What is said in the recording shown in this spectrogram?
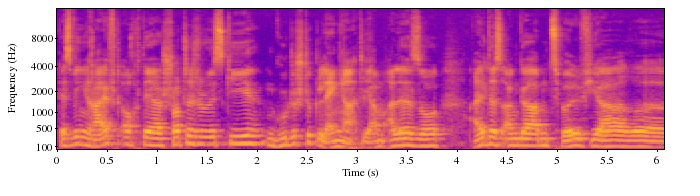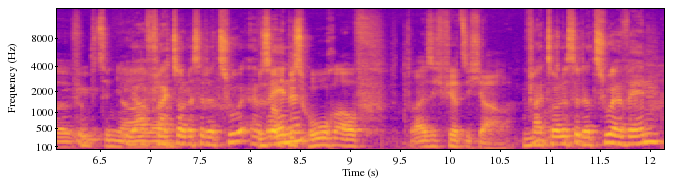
Deswegen reift auch der schottische Whisky ein gutes Stück länger. Die haben alle so Altersangaben, 12 Jahre, 15 Jahre. Ja, vielleicht solltest du dazu erwähnen. Bis, bis hoch auf 30, 40 Jahre. Vielleicht solltest du dazu erwähnen,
